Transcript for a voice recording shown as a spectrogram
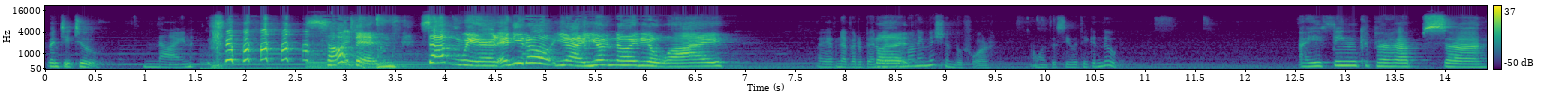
22. Nine. something, something weird, and you don't. Yeah, you have no idea why. I have never been with him on a mission before. I want to see what he can do. I think perhaps uh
